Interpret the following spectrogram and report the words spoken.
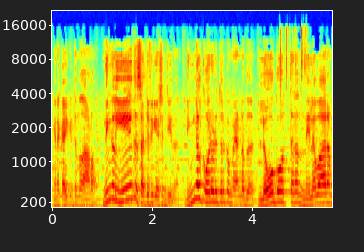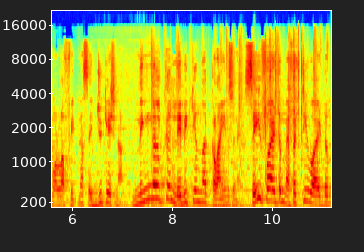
ഇങ്ങനെ കൈ കിട്ടുന്നതാണോ? നിങ്ങൾ ഏത് സർട്ടിഫിക്കേഷൻ ചെയ്താൽ? നിങ്ങൾക്ക് ഓരോരുത്തർക്കും വേണ്ടത് ലോകോത്തര നിലവാരമുള്ള ഫിറ്റ്നസ് എഡ്യൂക്കേഷൻ ആണ്. നിങ്ങൾക്ക് ലഭിക്കുന്ന ക്ലയൻസിനെ സേഫ് ആയിട്ടും എഫക്റ്റീവ് ആയിട്ടും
